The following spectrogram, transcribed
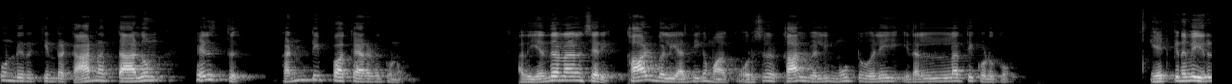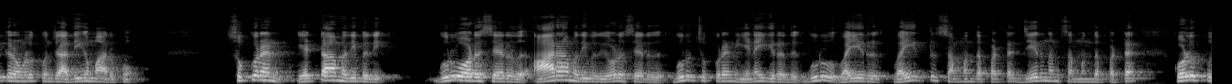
கொண்டிருக்கின்ற காரணத்தாலும் ஹெல்த்து கண்டிப்பாக கேர் எடுக்கணும். அது எதனாலும் சரி கால் வலி அதிகமாகும் ஒரு சிலர் கால் வலி மூட்டு வலி இதெல்லாத்தையும் கொடுக்கும். ஏற்கனவே இருக்கிறவங்களுக்கு கொஞ்சம் அதிகமாக இருக்கும். சுக்கரன் எட்டாம் அதிபதி குருவோட சேருது ஆறாம் அதிபதியோடு சேருது. குரு சுக்கரன் இணைகிறது. குரு வயிறு வயிற்று சம்பந்தப்பட்ட ஜீரணம் சம்பந்தப்பட்ட கொழுப்பு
